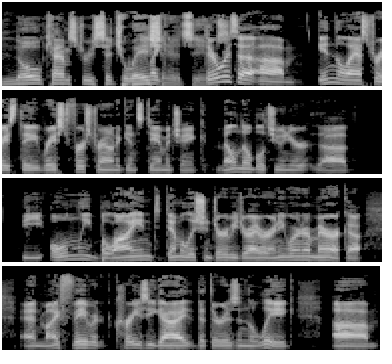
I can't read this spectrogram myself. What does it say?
no chemistry situation. Like, it seems There was a um, in the last race they raced first round against Damage Inc. Mel Noble Jr. Uh, the only blind demolition derby driver anywhere in America, and my favorite crazy guy that there is in the league. Um,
